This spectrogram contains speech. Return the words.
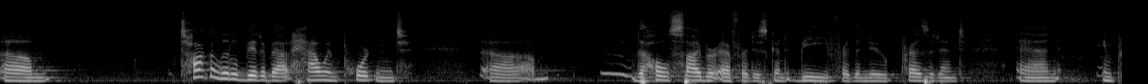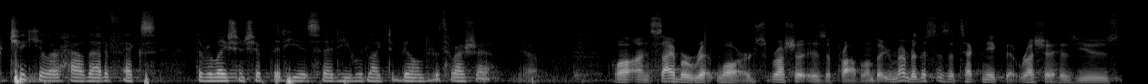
Um, talk a little bit about how important um, the whole cyber effort is going to be for the new president, and in particular, how that affects the relationship that he has said he would like to build with Russia. Yeah. Well, on cyber writ large, Russia is a problem. But remember, this is a technique that Russia has used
